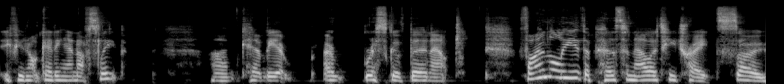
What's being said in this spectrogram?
if you're not getting enough sleep, um, can be at a risk of burnout. Finally, the personality traits. So,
